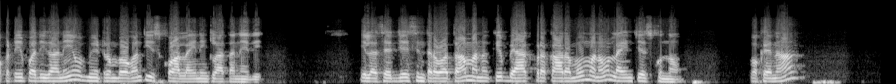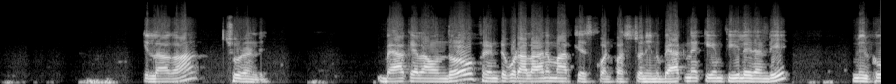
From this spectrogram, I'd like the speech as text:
ఒకటి పది కానీ మీటర్ బాగా కానీ తీసుకోవాలి లైనింగ్ క్లాత్ అనేది. ఇలా సెట్ చేసిన తర్వాత మనకి బ్యాక్ ప్రకారము మనం లైన్ చేసుకుందాం. ఓకేనా? ఇలాగా చూడండి. బ్యాక్ ఎలా ఉందో ఫ్రంట్ కూడా అలానే మార్క్ చేసుకోండి. ఫస్ట్ నేను బ్యాక్ నెక్ ఏం తీయలేదండి. మీకు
